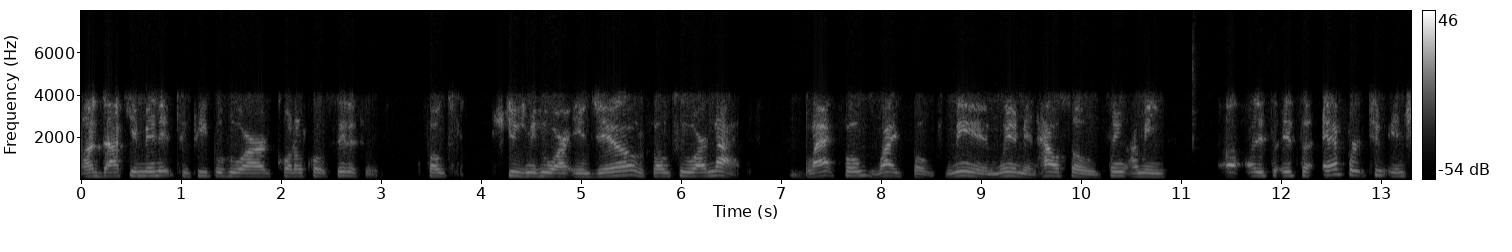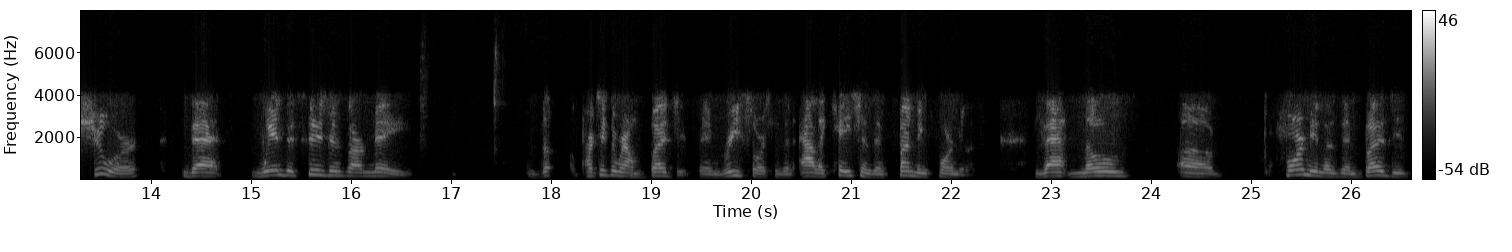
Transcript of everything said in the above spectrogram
undocumented to people who are quote unquote citizens, folks excuse me, who are in jail and folks who are not. Black folks, white folks, men, women, households. I mean, uh, it's it's an effort to ensure that when decisions are made, the, particularly around budgets and resources and allocations and funding formulas, that those uh, formulas and budgets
